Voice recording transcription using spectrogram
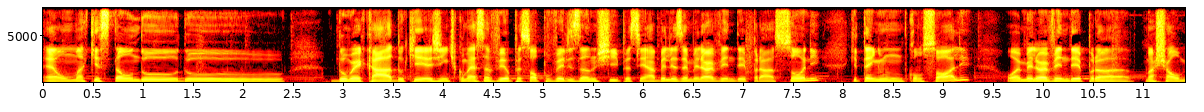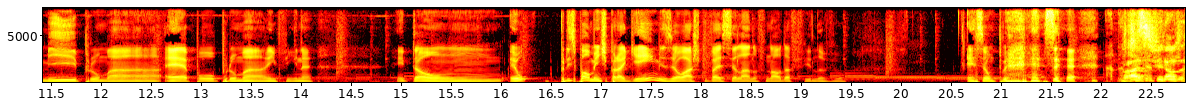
é uma questão do, do, do mercado que a gente começa a ver o pessoal pulverizando chip. Assim, ah, beleza, é melhor vender pra Sony, que tem um console, ou é melhor vender pra uma Xiaomi, pra uma Apple, pra uma. enfim, né? Então, eu, principalmente para games, eu acho que vai ser lá no final da fila, viu? Esse é um. Esse é quase, final da,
